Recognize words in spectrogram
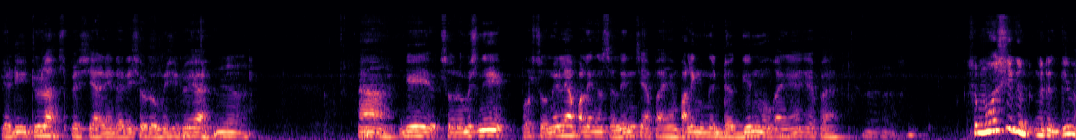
Jadi itulah spesialnya dari Sodomis itu ya. Ya. Nah, di Sodomis ini personil yang paling ngeselin siapa? Yang paling ngedegin mukanya siapa? Semua sih ngede- ngedegin.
